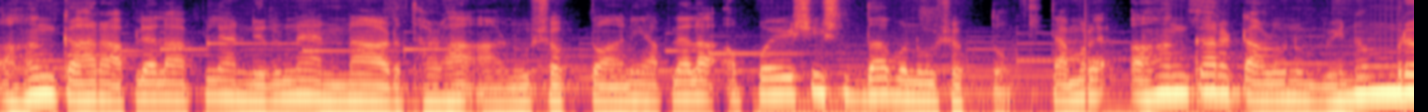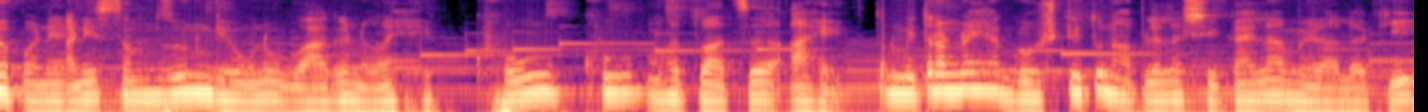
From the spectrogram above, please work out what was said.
अहंकार आपल्याला आपल्या निर्णयांना अडथळा आणू शकतो आणि आपल्याला अपयशी सुद्धा बनवू शकतो. त्यामुळे अहंकार टाळून विनम्रपणे आणि समजून घेऊन वागणं हे खूप खूप महत्वाचं आहे. तर मित्रांनो या गोष्टीतून आपल्याला शिकायला मिळालं की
